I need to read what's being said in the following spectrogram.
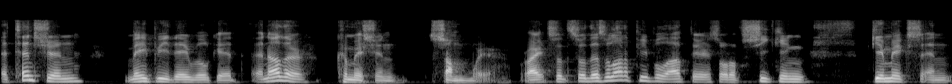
attention, maybe they will get another commission somewhere, right? So, so there's a lot of people out there sort of seeking gimmicks and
